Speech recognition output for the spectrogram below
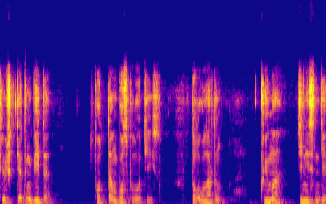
Тіреуішіктердің беті тоттан бос болуы тиіс. Бұл олардың құйма денесінде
